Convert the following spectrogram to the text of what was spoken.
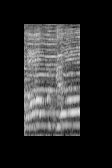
Oh, God!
